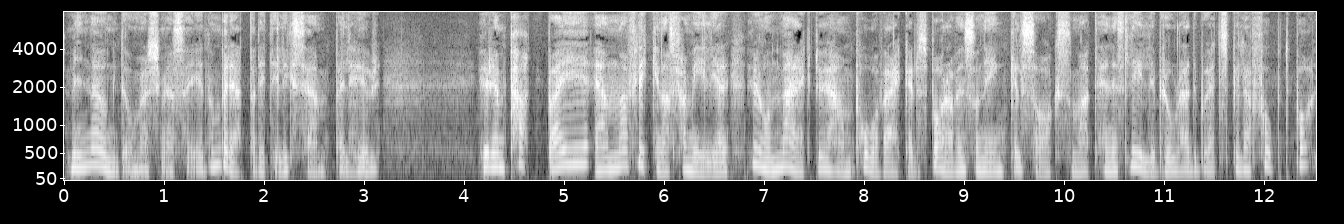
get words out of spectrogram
Mina ungdomar som jag säger, de berättade till exempel hur, hur en pappa i en av flickornas familjer, hur hon märkte hur han påverkades bara av en sån enkel sak som att hennes lillebror hade börjat spela fotboll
